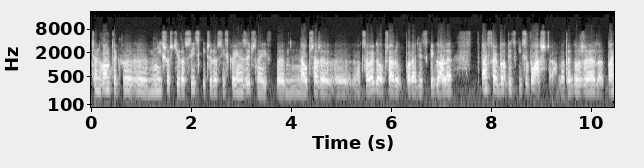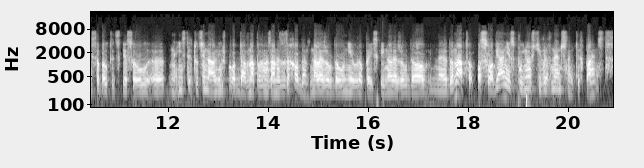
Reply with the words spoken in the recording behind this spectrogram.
ten wątek mniejszości rosyjskiej czy rosyjskojęzycznej na obszarze e, całego obszaru poradzieckiego, ale w państwach bałtyckich zwłaszcza, dlatego że państwa bałtyckie są e, instytucjonalnie już od dawna powiązane z Zachodem. Należą do Unii Europejskiej, należą do, e, do NATO. Osłabianie spójności wewnętrznej tych państw,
